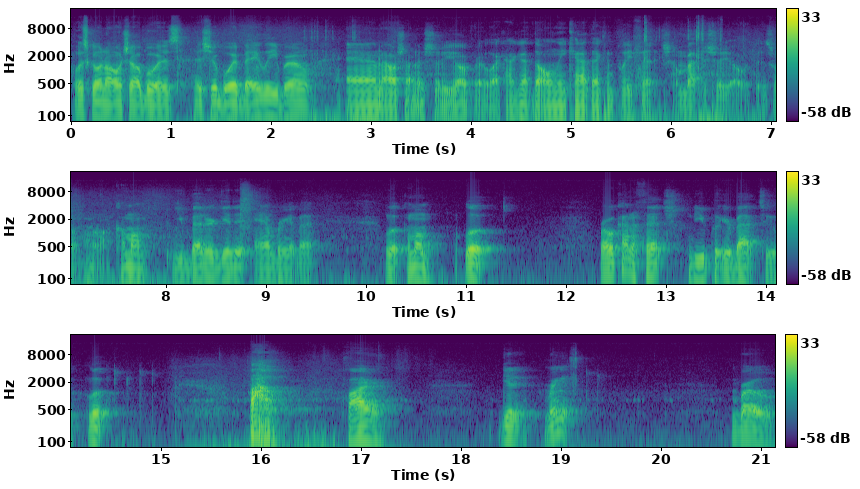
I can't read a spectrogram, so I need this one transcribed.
What's going on with y'all boys? It's your boy Bailey, bro. And I was trying to show y'all, bro. Like, I got the only cat that can play fetch. I'm about to show y'all with this one. Hold on. Come on. You better get it and bring it back. Look, come on. Look. Bro, what kind of fetch do you put your back to? Look. Wow. Fire. Get it. Bring it. Bro.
